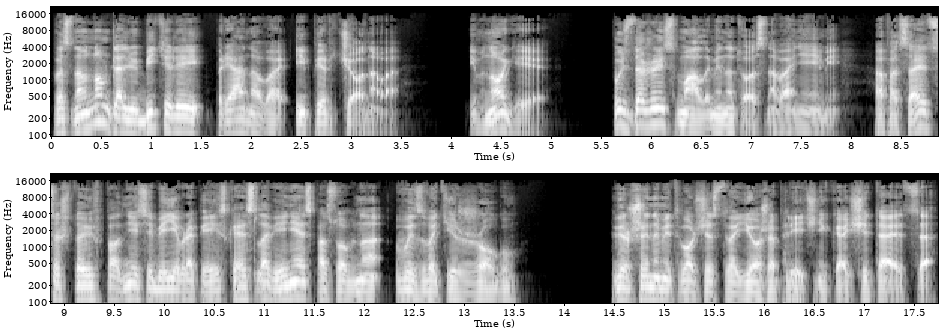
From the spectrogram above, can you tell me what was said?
в основном для любителей пряного и перченого, и многие, пусть даже и с малыми на то основаниями, опасаются, что и вполне себе европейское словение способно вызвать изжогу. Вершинами творчества ежа-плечника считается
